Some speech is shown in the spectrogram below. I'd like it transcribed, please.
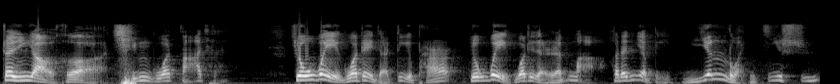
真要和秦国打起来。就魏国这点地盘，就魏国这点人马，和人家比以卵击石。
